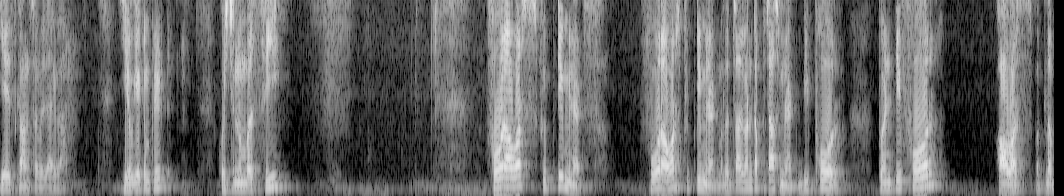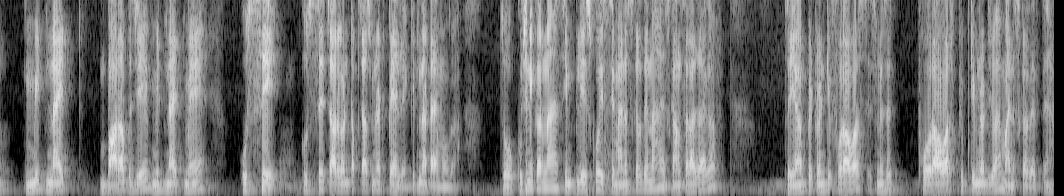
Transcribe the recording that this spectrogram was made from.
ये इसका आंसर हो जाएगा। ये हो गया complete question number C four hours fifty minutes four hours fifty minute मतलब चार घंटा पचास minute before twenty four hours मतलब मिड नाइट बारह बजे मिड नाइट में, उससे उससे चार घंटा पचास मिनट पहले, कितना टाइम होगा? तो कुछ नहीं करना है सिंपली इसको, इससे माइनस कर देना है, इसका आंसर आ जाएगा। तो यहाँ पे ट्वेंटी फोर आवर्स इसमें से फोर आवर्स फिफ्टी मिनट जो है माइनस कर देते हैं।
